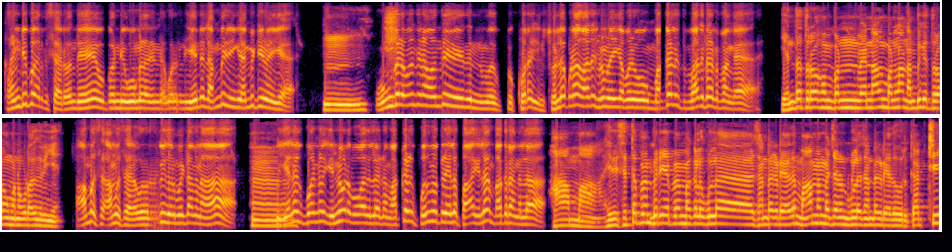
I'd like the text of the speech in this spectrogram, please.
கண்டிப்பா இருக்கு சார் வந்து இப்ப நீ உங்களை என்ன- நம்பி நீங்க நம்பிட்டீங்க வைங்க. உங்களை வந்து நான் வந்து குறை சொல்லக்கூடாது வார்த்தை சொல்ல வைங்க மக்கள் பார்த்துட்டு இருப்பாங்க. எந்த துரோகம் பண்ண வேணாலும் பண்ணலாம் நம்பிக்கை துரோகம் பண்ணக்கூடாதுங்கிறீங்க. ஆமா சார் ஆமா சார். ஒரு தூரம் போயிட்டாங்கன்னா எனக்கு பண்ண என்னோட போகாதுல்ல நம்ம மக்கள் பொதுமக்கள் எல்லாம் பா எல்லாம் பாக்குறாங்கல்ல. ஆமா. இது சித்தப்பன் பெரியப்பன் மக்களுக்குள்ள சண்டை கிடையாது. மாமன் மச்சனுக்குள்ள சண்டை கிடையாது. ஒரு கட்சி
